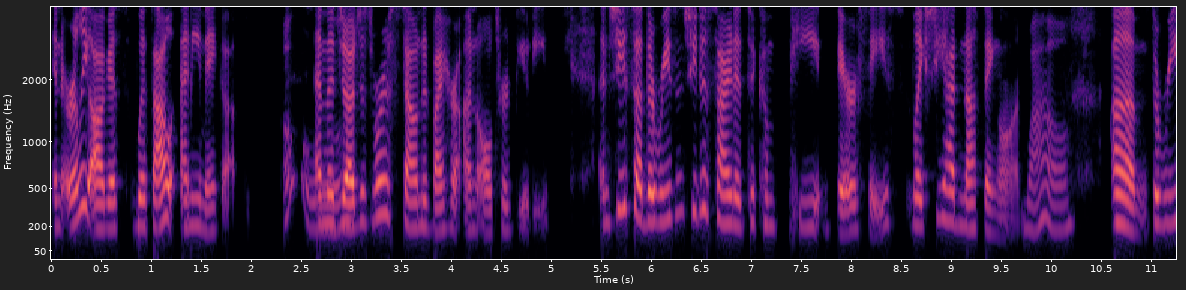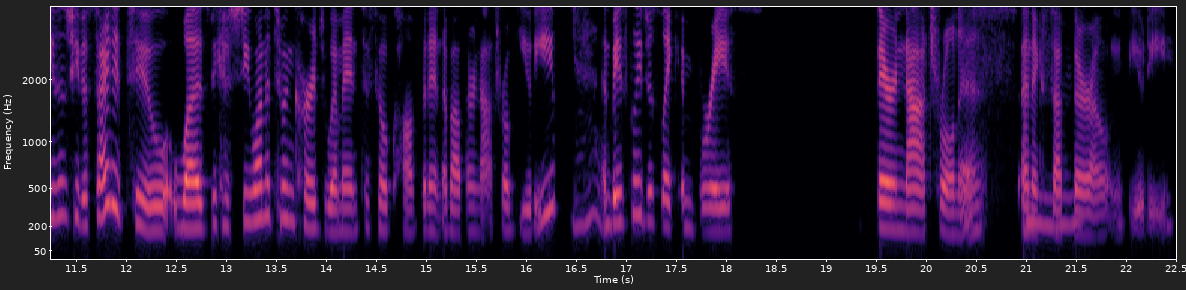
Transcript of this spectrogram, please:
in early August without any makeup. Oh, And the judges were astounded by her unaltered beauty. And she said the reason she decided to compete barefaced, like she had nothing on, Wow. um, the reason she decided to was because she wanted to encourage women to feel confident about their natural beauty wow. and basically just like embrace their naturalness and accept Mhm. their own beauty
